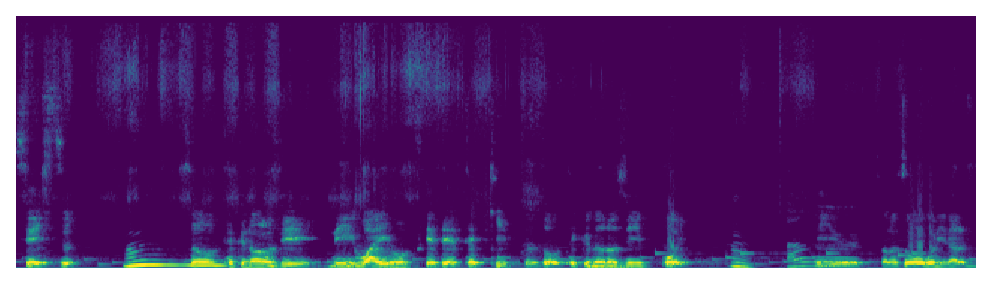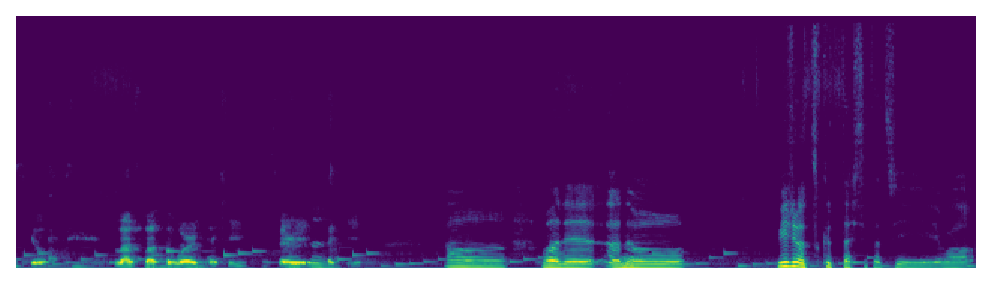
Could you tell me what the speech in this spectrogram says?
性質。うん So テクノロジーに Y をつけてテッキーするとテクノロジーっぽいっうん。あーていうその造語になるんですけど、so that's that's the word techie. It's very うん.あーまあね、あのーウィルを作った人たちは、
